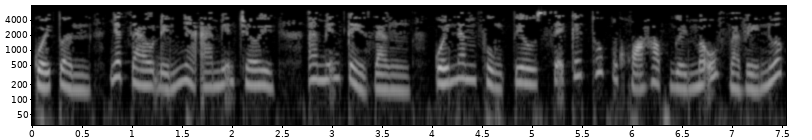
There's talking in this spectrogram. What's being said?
Cuối tuần, Nhất Giao đến nhà A Miễn chơi. A Miễn kể rằng cuối năm Phùng Tiêu sẽ kết thúc khóa học người mẫu và về nước.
